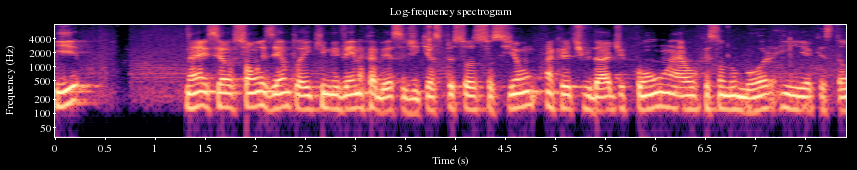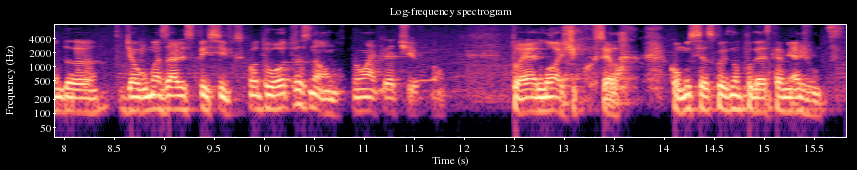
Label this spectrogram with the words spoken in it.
E né, esse é só um exemplo aí que me vem na cabeça de que as pessoas associam a criatividade com é, a questão do humor e a questão da, de algumas áreas específicas, enquanto outras não, não é criativo. Não. Tu é lógico, sei lá, como se as coisas não pudessem caminhar juntas.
